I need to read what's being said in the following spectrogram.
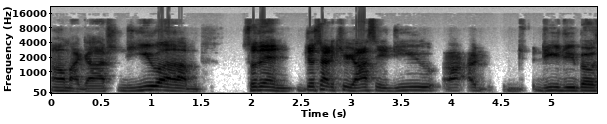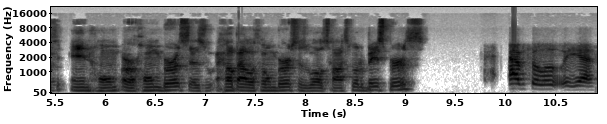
Oh my gosh. Do you, um, so then just out of curiosity, do you, uh, uh do you do both in home or home births as help out with home births as well as hospital based births? Absolutely. Yes.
